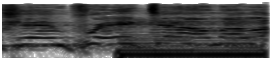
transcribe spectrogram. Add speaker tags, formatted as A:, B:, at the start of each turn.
A: You can break down my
